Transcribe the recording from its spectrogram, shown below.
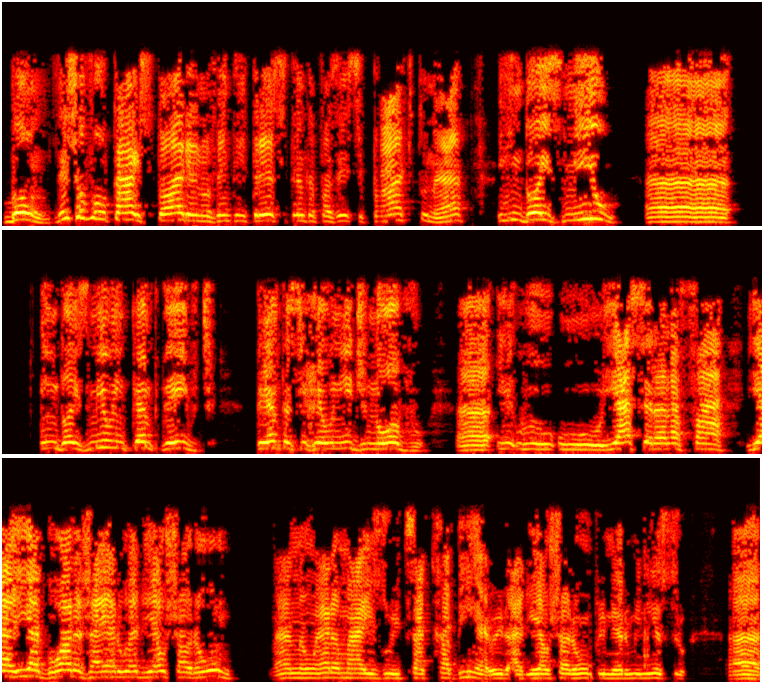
Bom, deixa eu voltar à história, 93 se tenta fazer esse pacto, né? Em 2000, uh, ah, em 2000 em Camp David, tenta se reunir de novo uh, o, o Yasser Arafat, e aí agora já era o Ariel Sharon, né, não era mais o Itzhak Rabin, era o Ariel Sharon, primeiro-ministro uh,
